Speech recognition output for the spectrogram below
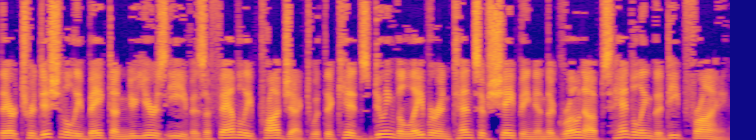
They are traditionally baked on New Year's Eve as a family project with the kids doing the labor-intensive shaping and the grown-ups handling the deep frying.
